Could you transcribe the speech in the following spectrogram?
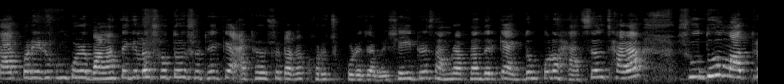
তারপরে এরকম করে বানাতে গেলেও সতেরোশো থেকে আঠারোশো টাকা খরচ পড়ে যাবে। সেই ড্রেস আমরা আপনাদেরকে একদম কোনো হ্যাসেল ছাড়া শুধুমাত্র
